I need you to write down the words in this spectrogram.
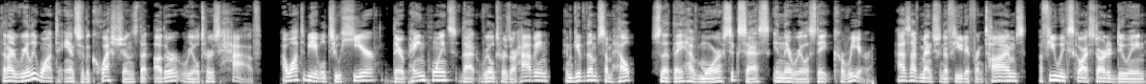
that I really want to answer the questions that other realtors have. I want to be able to hear their pain points that realtors are having and give them some help so that they have more success in their real estate career. As I've mentioned a few different times, a few weeks ago, I started doing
